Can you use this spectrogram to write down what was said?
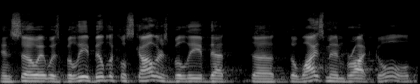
And so it was believed, biblical scholars believe that the, the wise men brought gold.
